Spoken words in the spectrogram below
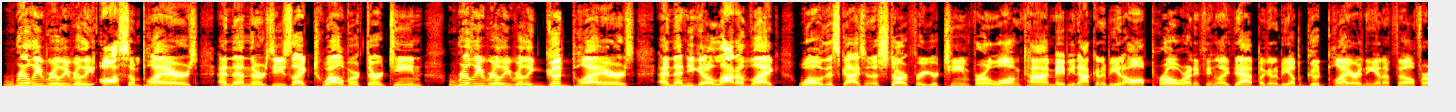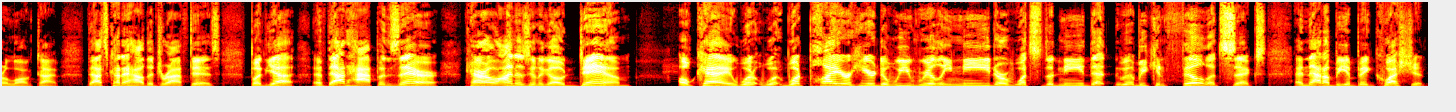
really, really, really awesome players. And then there's these like 12 or 13 really, really, really good players. And then you get a lot of like, whoa, this guy's going to start for your team for a long time. Maybe not going to be an all pro or anything like that, but going to be a good player in the NFL for a long time. That's kind of how the draft is. But yeah, if that happens there, Carolina's going to go, damn okay, what, what what player here do we really need, or what's the need that we can fill at six? And that'll be a big question.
